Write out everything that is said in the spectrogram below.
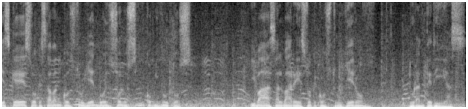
Y es que eso que estaban construyendo en solo cinco minutos iba a salvar eso que construyeron durante días.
